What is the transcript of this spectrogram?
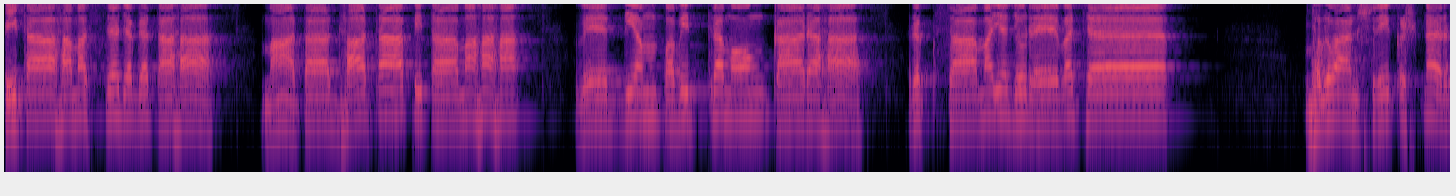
पिताहमस्य जगतः माता धाता पितामहः वेद्यं पवित्रमोङ्कारः ऋक्सामयजुरेव च भगवान् श्रीकृष्णर्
